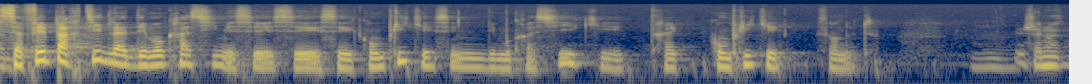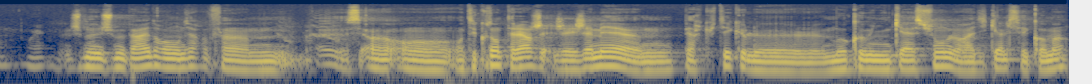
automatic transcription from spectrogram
Ça fait partie de la démocratie, mais c'est compliqué. C'est une démocratie qui est très compliquée, sans doute. Ça nous- oui. Je me, je me permets de rebondir. Enfin, euh, en, en- en t'écoutant tout à l'heure, j'avais jamais euh, percuté que le, le mot communication, le radical, c'est commun.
